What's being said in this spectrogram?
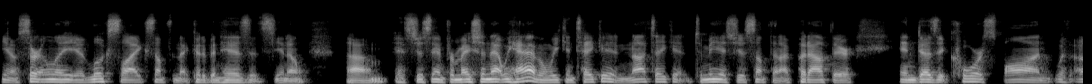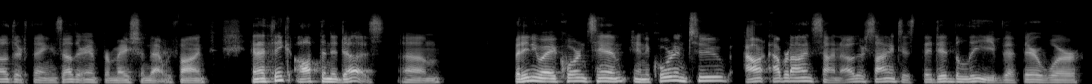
you know, certainly it looks like something that could have been his. It's you know, um, it's just information that we have, and we can take it and not take it. To me, it's just something I put out there. And does it correspond with other things, other information that we find? And I think often it does. Um, but anyway, according to him, and according to Albert Einstein other scientists, they did believe that there were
